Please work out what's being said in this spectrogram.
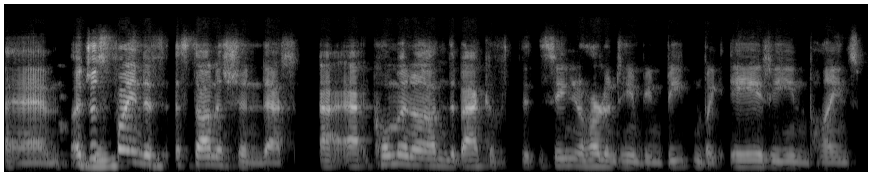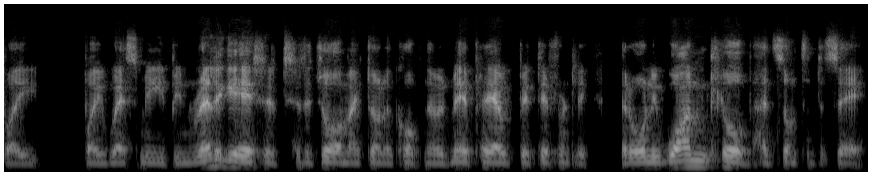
um, I just find it astonishing that uh, uh, coming on the back of the senior hurling team being beaten by 18 points by by Westmeath, being relegated to the Joe McDonagh Cup. Now it may play out a bit differently. That only one club had something to say.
